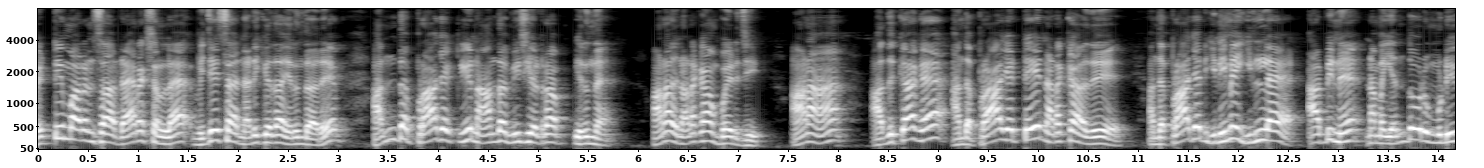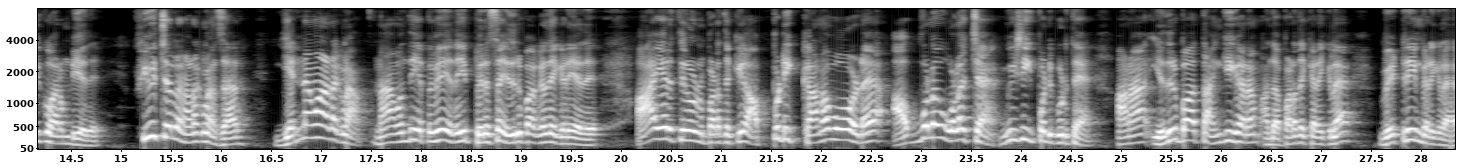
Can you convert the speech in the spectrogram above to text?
வெற்றிமாறன் சார் டைரக்ஷனில் விஜய் சார் நடிக்க தான் இருந்தார். அந்த ப்ராஜெக்ட்டையும் நான் தான் மியூசியேட்டராக இருந்தேன். ஆனால் அது நடக்காமல் போயிடுச்சு. ஆனால் அதுக்காக அந்த ப்ராஜெக்டே நடக்காது. அந்த ப்ராஜெக்ட் இனிமேல் இல்லை. அப்படின்னு நம்ம எந்த ஒரு முடிவுக்கும் வர முடியாது. ஃப்யூச்சரில் நடக்கலாம் சார். என்னவா நடக்கலாம்? நான் வந்து எப்பவுமே எதையும் பெருசாக எதிர்பார்க்குறதே கிடையாது. ஆயிரத்தி ஒன்று படத்துக்கு அப்படி கனவோட அவ்வளவு உழைச்சேன். மியூசிக் போட்டு கொடுத்தேன். ஆனால் எதிர்பார்த்த அங்கீகாரம் அந்த படத்துக்கு கிடைக்கல. வெற்றியும் கிடைக்கல.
